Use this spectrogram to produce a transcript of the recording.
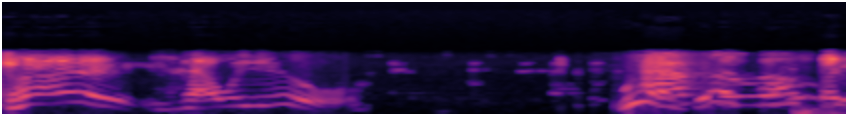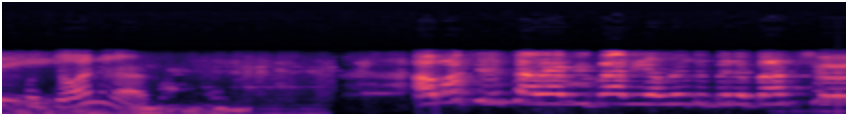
Hey, how are you? We are good, Tom. Thanks for joining us. I want you to tell everybody a little bit about your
